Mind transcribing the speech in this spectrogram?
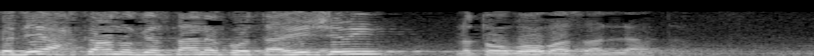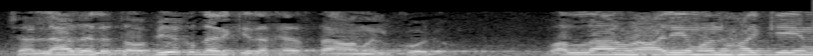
کدی احکامو کې ستانه کوتاهی شوی نو توبه وباس الله ته چې الله دې توفیق درکړي د خیرستا عمل کولو والله علیم حکیم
